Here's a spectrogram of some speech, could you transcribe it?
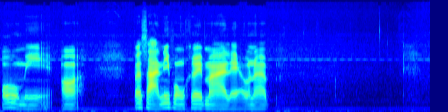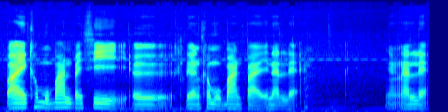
โอ้มีอ๋อภาษานี้ผมเคยมาแล้วนะครับ ไปเข้าหมู่บ้านไปสิเออ เดินเข้าหมู่บ้านไปนั่นแหละ อย่างนั้นแหละ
